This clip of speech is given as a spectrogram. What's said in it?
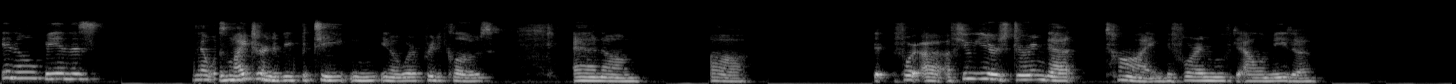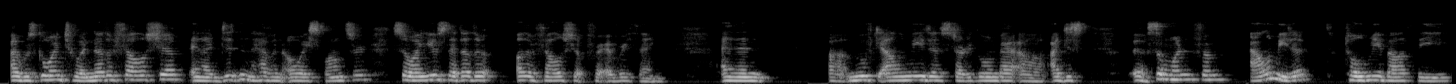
you know, being this. And it was my turn to be petite and, you know, wear pretty clothes. And um, uh, it, for uh, a few years during that time, before I moved to Alameda, I was going to another fellowship and I didn't have an OA sponsor, so I used that other other fellowship for everything, and then uh, moved to Alameda. Started going back. Uh, I just uh, someone from Alameda told me about the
